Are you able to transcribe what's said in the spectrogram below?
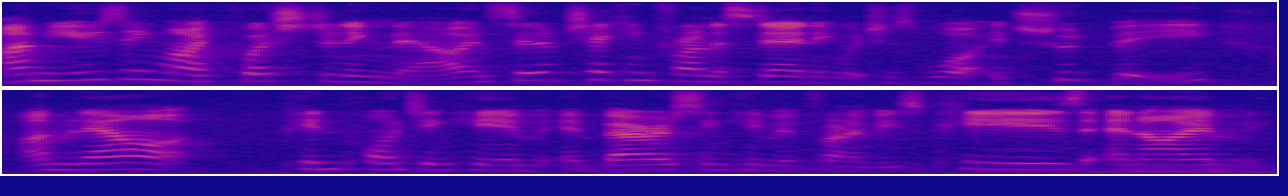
I'm mm. using my questioning now instead of checking for understanding, which is what it should be. I'm now pinpointing him, embarrassing him in front of his peers, and I'm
